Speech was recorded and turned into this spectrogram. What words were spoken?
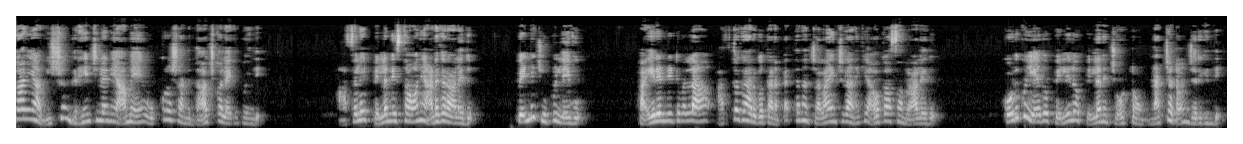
కాని ఆ విషయం గ్రహించలేని ఆమె ఉక్రోషాన్ని దాచుకోలేకపోయింది. అసలే పిల్లనిస్తామని అడగరాలేదు. పెళ్ళి చూపులు లేవు. పై రెండింటి వల్ల అత్తగారుగో తన పెత్తనం చలాయించడానికి అవకాశం రాలేదు. కొడుకు ఏదో పెళ్ళిలో పిల్లని చూడటం నచ్చటం జరిగింది.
